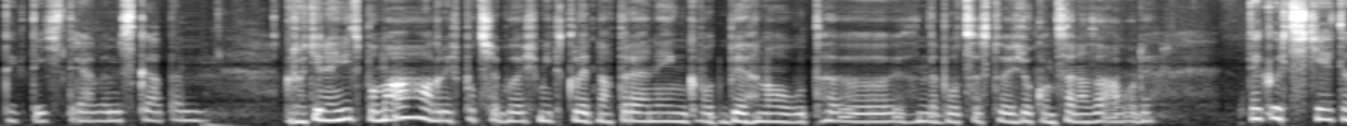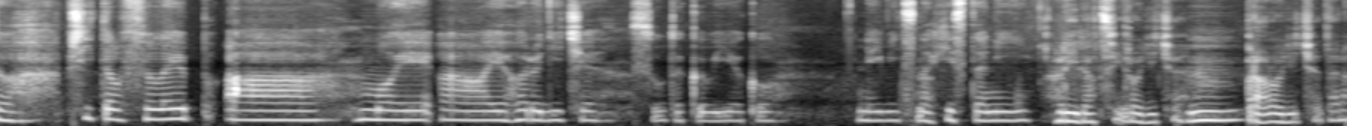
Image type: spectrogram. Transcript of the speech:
tak teď trávím s kápem. Kdo ti nejvíc pomáhá, když potřebuješ mít klid na trénink, odběhnout eh, nebo cestuješ dokonce na závody? Tak určitě je to přítel Filip a moji a jeho rodiče jsou takový jako nejvíc nachystaný. Hlídací rodiče, hmm. prarodiče teda.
